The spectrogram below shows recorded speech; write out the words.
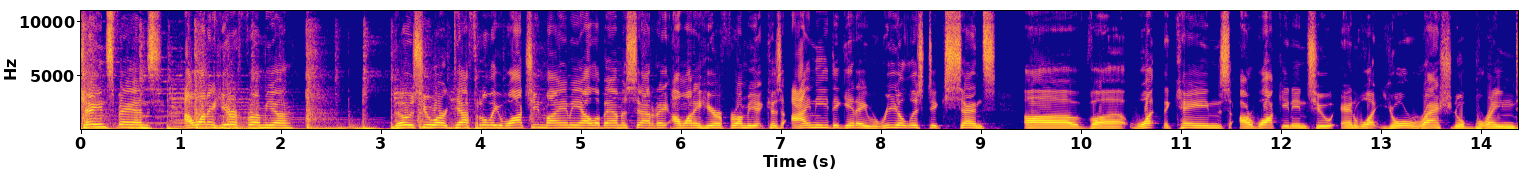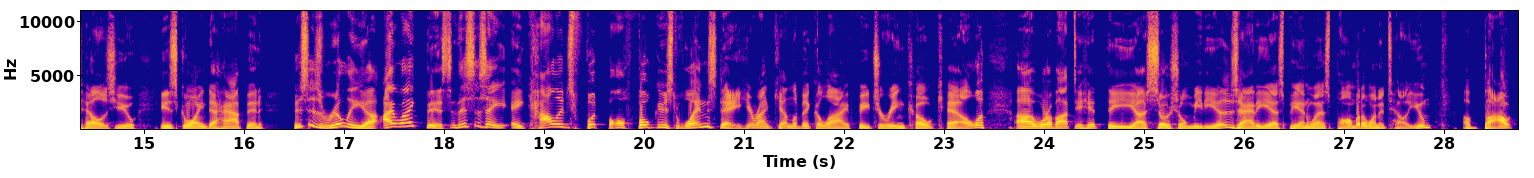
Canes fans, I want to hear from you. Those who are definitely watching Miami, Alabama Saturday, I want to hear from you because I need to get a realistic sense of uh, what the Canes are walking into and what your rational brain tells you is going to happen. This is really, uh, I like this. This is a, a college football focused Wednesday here on Ken LaVicka Live featuring Coquel. Uh, we're about to hit the uh, social medias at ESPN West Palm, but I want to tell you about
